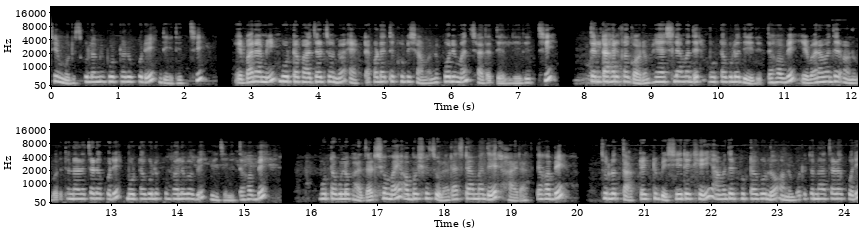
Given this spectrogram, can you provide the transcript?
সেই মরিচগুলো আমি ভুট্টার উপরে দিয়ে দিচ্ছি। এবার আমি ভুট্টা ভাজার জন্য একটা কড়াইতে খুবই সামান্য পরিমাণ সাদা তেল দিয়ে দিচ্ছি। তেলটা হালকা গরম হয়ে আসলে আমাদের ভুট্টাগুলো দিয়ে দিতে হবে। এবার আমাদের অনবরত নাড়াচাড়া করে ভুট্টাগুলো খুব ভালোভাবে ভেজে নিতে হবে। ভুট্টাগুলো ভাজার সময় অবশ্যই চুলার আঁচটা আমাদের হাই রাখতে হবে। চুলোর তাপটা একটু বেশি রেখেই আমাদের ভুট্টাগুলো অনবরত নাড়াচাড়া করে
